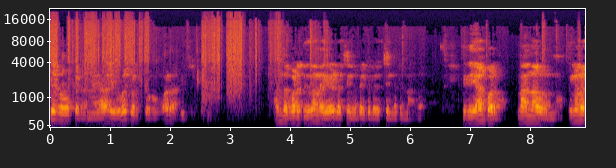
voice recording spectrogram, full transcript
சரி ஓகேடா நான் யார் எவ்வளோ பேருக்கு போகிறோம் வாடா அப்படின்னு சொல்லிட்டு. அந்த படத்துக்கு தான் நான் ஏழு லட்சம் கிட்ட எட்டு லட்சம் கட்டினாங்க இது ஏன் படம்? நான் தான் வரணும். இல்லைன்னா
